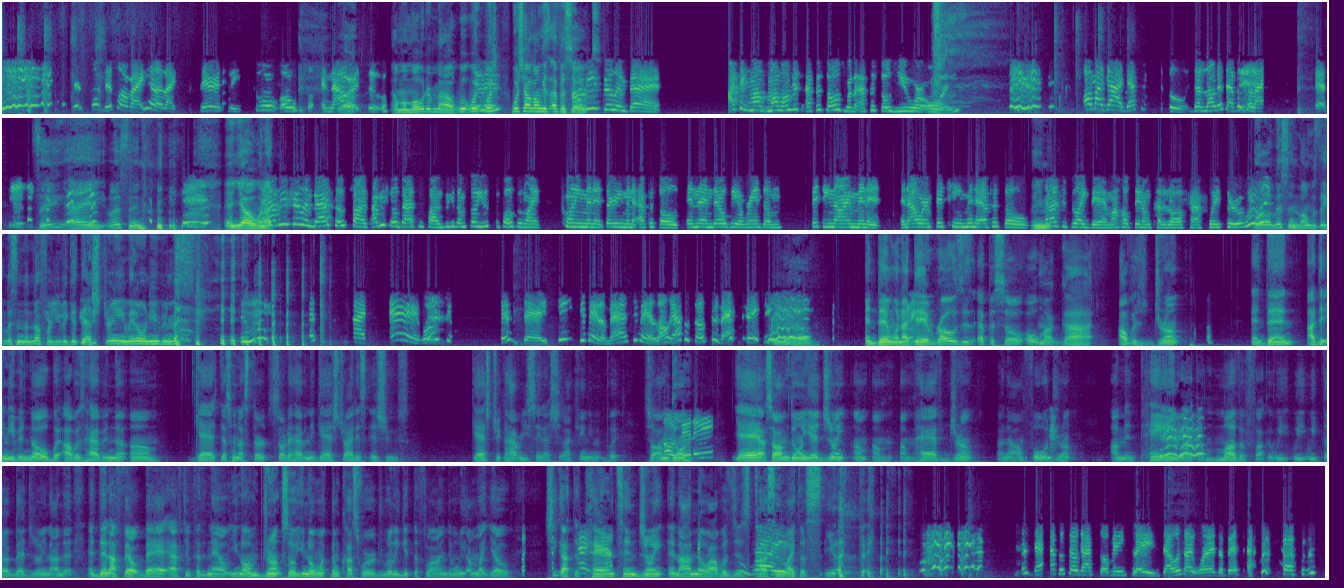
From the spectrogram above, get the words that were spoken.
one, this one right here, like seriously, two oh, an hour or two. I'm a motor mouth. What, what, what's, what's your longest I episode? be feeling bad. I think my, my longest episodes were the episodes you were on. Oh my god, that's me too. The longest episode I. See, hey, listen. and yo, when and I, I be feeling bad sometimes. I be feeling bad sometimes because I'm so used to posting like 20 minute, 30 minute episodes, and then there will be a random 59 minute, an hour and 15 minute episode, And you- and I just be like, damn, I hope they don't cut it off halfway through. oh, listen, long as they listen enough for you to get that stream, it don't even matter. Hey, what was your this day? She she made a mad. She made a long episode to that day. Yo. And then when I did Rose's episode, oh my God, I was drunk. And then I didn't even know, but I was having the um gas. That's when I start started having the gastritis issues. Gastric, however you say that shit, I can't even. But so I'm oh, doing, really? yeah. So I'm doing your joint. I'm I'm I'm half drunk. Oh no, I'm full drunk. I'm in pain like a motherfucker. We we we thugged that joint, and then I felt bad after because now you know I'm drunk, so you know them cuss words really get to flying. Then we, I'm like, yo, she got the parenting joint, and I know I was just cussing Right. like a. you know. that episode got so many plays. That was like one of the best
